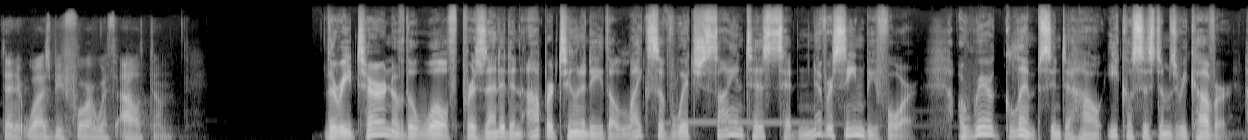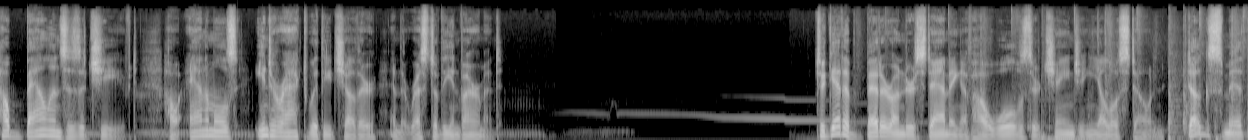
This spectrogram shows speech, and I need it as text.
than it was before without them. The return of the wolf presented an opportunity the likes of which scientists had never seen before a rare glimpse into how ecosystems recover, how balance is achieved, how animals interact with each other and the rest of the environment. To get a better understanding of how wolves are changing Yellowstone, Doug Smith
